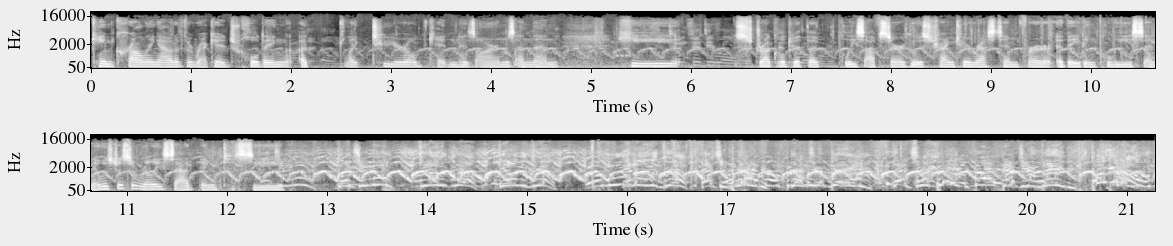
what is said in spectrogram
came crawling out of the wreckage holding a like 2-year-old kid in his arms and then he struggled with a police officer who was trying to arrest him for evading police and it was just a really sad thing to see Don't you move! Get on the ground! Get on the ground! Get on the ground! That's your baby! That's your baby! That's your baby! That's your baby!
